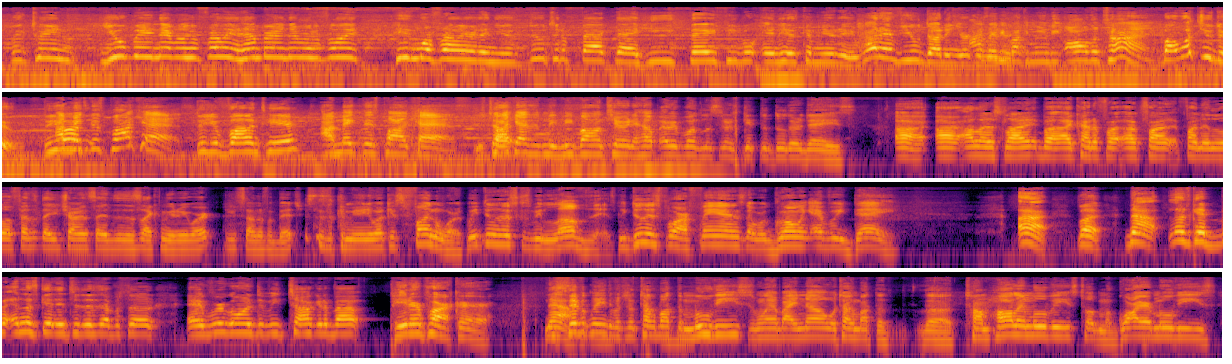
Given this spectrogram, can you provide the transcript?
between you being neighborhood friendly and him being neighborhood friendly, he's more friendlier than you due to the fact that he saves people in his community. What have you done in your community? I people my community all the time. but what you do? Do you I make this podcast. do you volunteer? I make this podcast. This try- podcast is me, me volunteering to help everyone's listeners get to through their days. All right, all right, I'll let it slide. But I kind of fi- I find find it a little offensive that you're trying to say this is like community work. You son of a bitch. This is a community work. It's fun work. We do this because we love this. We do this for our fans that we're growing every day. All right, but now let's get let's get into this episode, and we're going to be talking about Peter Parker. Now, Specifically, we're going to talk about the movies. Just want to everybody know we're talking about the the Tom Holland movies, Tobey Maguire movies,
